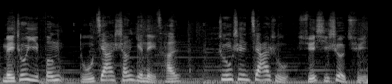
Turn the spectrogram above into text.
每周一封独家商业内参，终身加入学习社群，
